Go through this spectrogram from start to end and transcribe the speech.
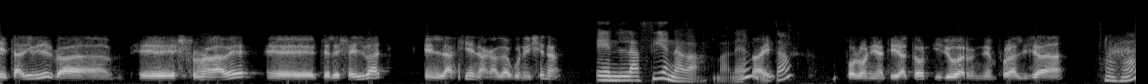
Eta adibidez, ba, e, estrona dabe, e, telesail bat, en la ciénaga dagoen izena, En la ciénaga, vale, Bai. eta? Polonia tirator, irugarren denporaldia da, Aha.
